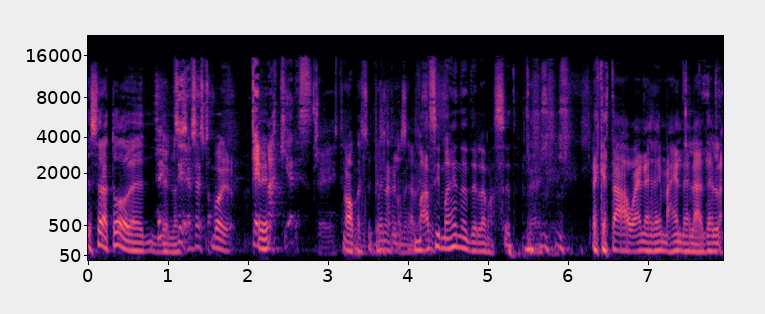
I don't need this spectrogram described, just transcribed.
eso era todo de, Sí, de los... sí, eso es todo. ¿Qué eh, más quieres? No, pues, no sé. Más imágenes de la maceta. Es que estaba buena esa imagen de la, de la,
